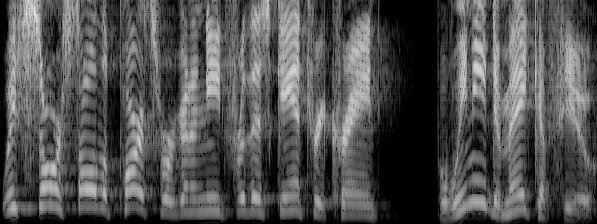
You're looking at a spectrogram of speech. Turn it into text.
We've sourced all the parts we're going to need for this gantry crane, but we need to make a few.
